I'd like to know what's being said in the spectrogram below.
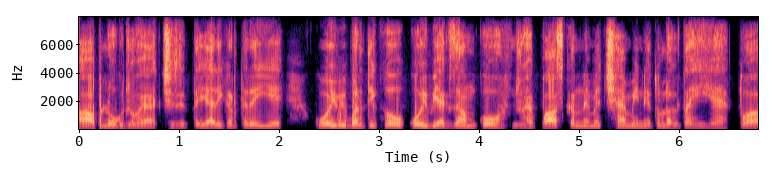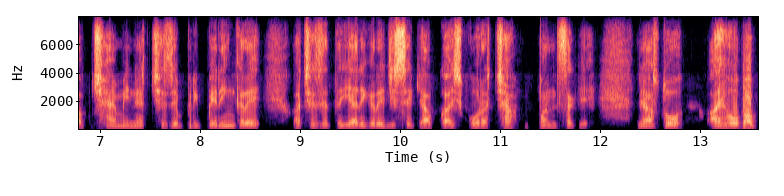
आप लोग जो है अच्छे से तैयारी करते रहिए। कोई भी भर्ती को, कोई भी एग्ज़ाम को जो है पास करने में छह महीने तो लगता ही है तो आप छह महीने अच्छे से प्रिपेयरिंग करें, अच्छे से तैयारी करें, जिससे कि आपका स्कोर अच्छा बन सके। दोस्तों आई होप आप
